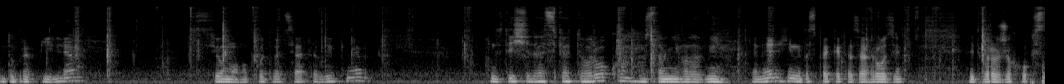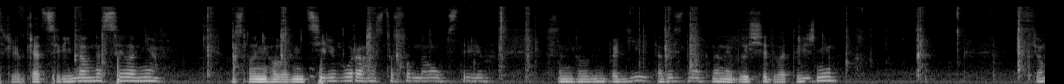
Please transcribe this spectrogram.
Добропілля з 7 по 20 липня 2025 року. Основні головні енергії, небезпеки та загрози від ворожих обстрілів для цивільного населення. Основні головні цілі ворога стосовно обстрілів. Основні головні події та висновок на найближчі два тижні з 7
